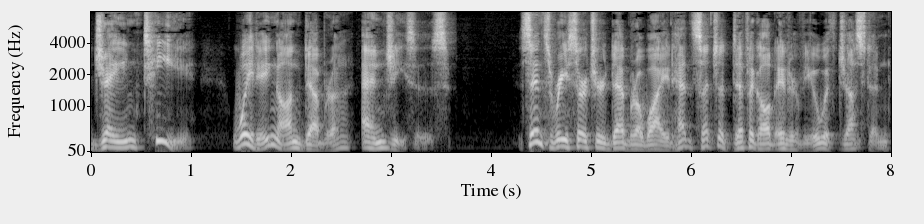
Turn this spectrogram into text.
Jane T. Waiting on Deborah and Jesus. Since researcher Deborah White had such a difficult interview with Justin,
